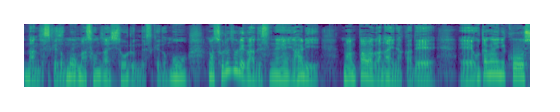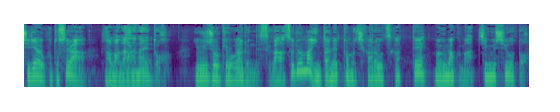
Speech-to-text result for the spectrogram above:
なんですけども、まあ存在しておるんですけども、まあそれぞれがですね、やはりマンパワーがない中で、えー、お互いにこう知り合うことすら、まあまあならないと。いう状況があるんですが、それをまあインターネットの力を使って、まあうまくマッチングしようと。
